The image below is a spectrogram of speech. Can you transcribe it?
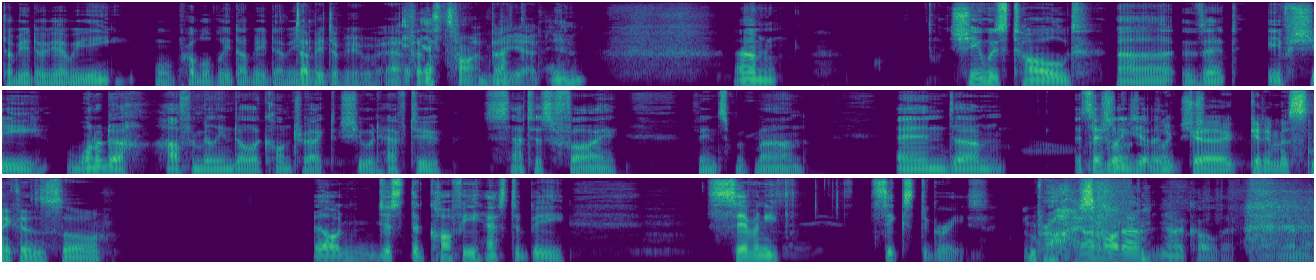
WWE or probably WWE WWF at the time, but back yeah, then. Um, she was told uh, that if she wanted a half a million dollar contract, she would have to satisfy Vince McMahon, and um, essentially, Right, uh, like uh, get him a Snickers or uh, just the coffee has to be seventy six degrees. right. no hotter, no colder. No, no, no.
